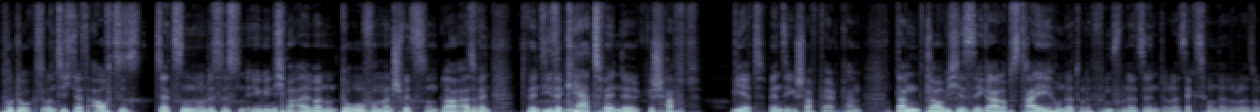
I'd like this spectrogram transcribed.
Produkt und sich das aufzusetzen und es ist irgendwie nicht mehr albern und doof und man schwitzt und bla. Also wenn, wenn diese mhm. Kehrtwende geschafft wird, wenn sie geschafft werden kann, dann glaube ich, ist es egal, ob es 300 oder 500 sind oder 600 oder so.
